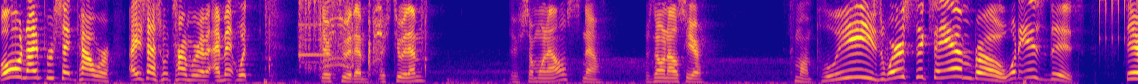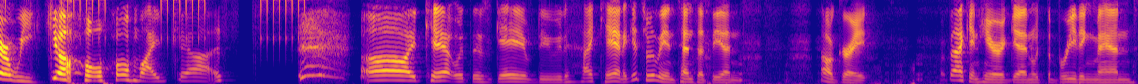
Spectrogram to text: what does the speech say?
Oh, 9% power. I just asked what time we're at. I meant what... There's two of them. There's two of them. There's someone else? No. There's no one else here. Come on, please. Where's 6 a.m., bro? What is this? There we go. Oh, my gosh. Oh, I can't with this game, dude. I can't. It gets really intense at the end. Oh, great. We're back in here again with the breathing man.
